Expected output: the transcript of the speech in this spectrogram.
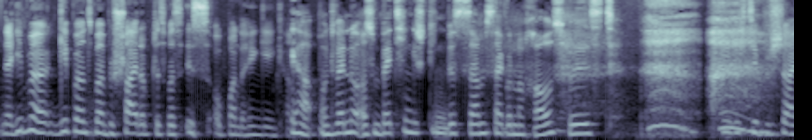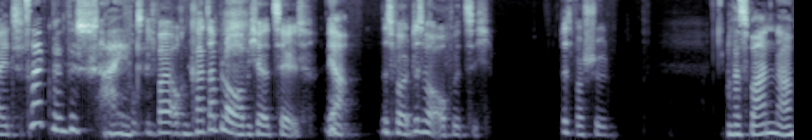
Ja, gib mir, gib mir uns mal Bescheid, ob das was ist, ob man da hingehen kann. Ja, und wenn du aus dem Bettchen gestiegen bist Samstag und noch raus willst, Gib ich dir Bescheid. sag mir Bescheid. Ich war ja auch in Katerblau, habe ich ja erzählt. Ja, Das war, das war auch witzig. Das war schön. was war denn da?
